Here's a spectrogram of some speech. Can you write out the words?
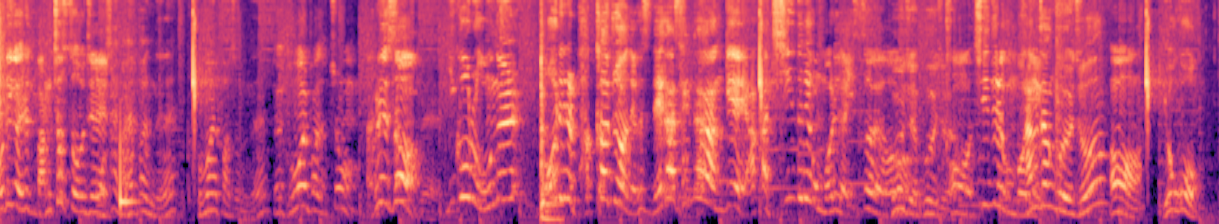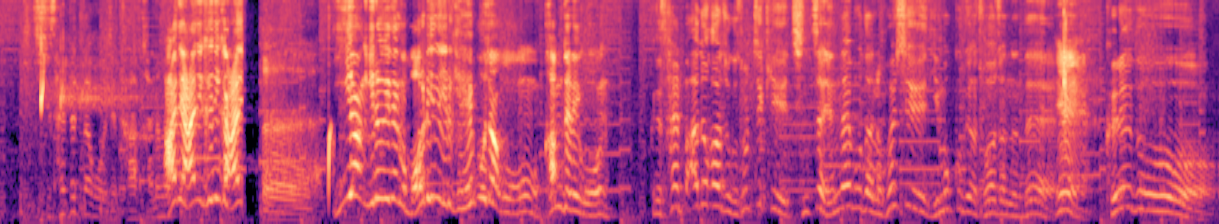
머리가 이렇게 망쳤어 어제. 살 많이 빠졌네? 더 많이 빠졌네? 도마에 빠졌죠? 그래서 네. 이거를 오늘 머리를 바꿔줘야 돼. 그래서 내가 생각한 게 아까 치드래곤 머리가 있어요. 보여줘요, 보여줘요. 어, 치드래곤 머리. 당장 보여줘 어, 요거. 지살 뺐다고 이제 다 가능한 아니 아니 그니까 아니. 이왕 이렇게 된 거 머리는 이렇게 해보자고. 감드래곤. 근데 살 빠져가지고 솔직히 진짜 옛날보다는 훨씬 이목구비가 좋아졌는데 예. 그래도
